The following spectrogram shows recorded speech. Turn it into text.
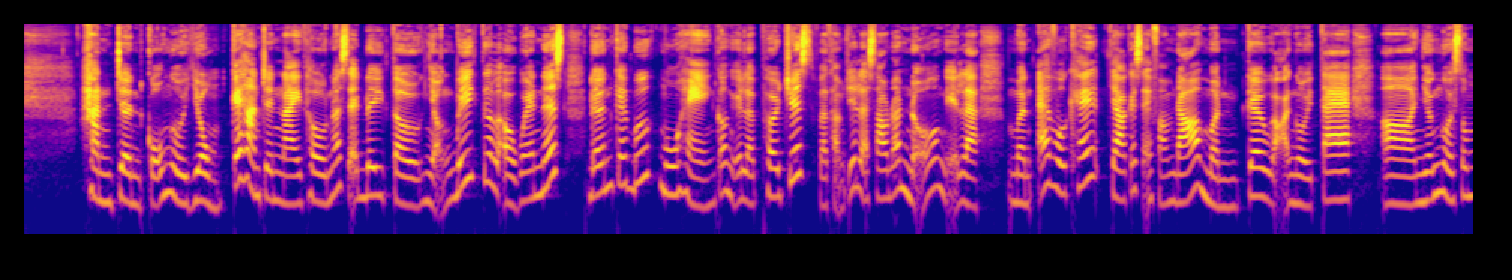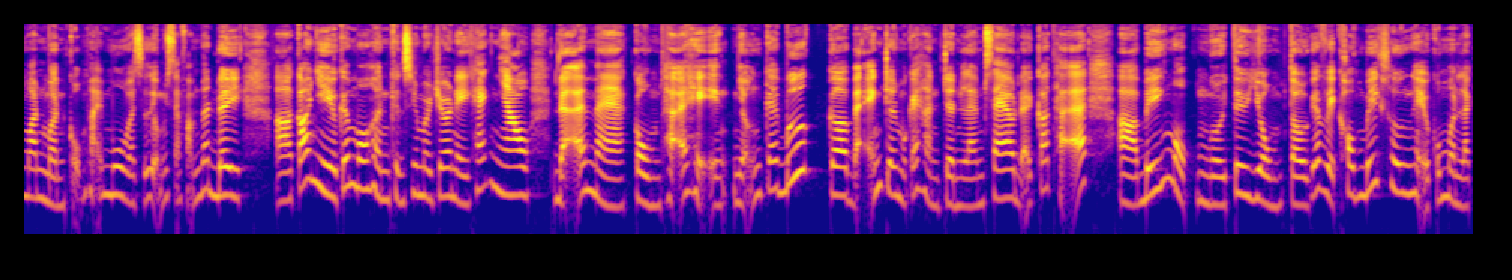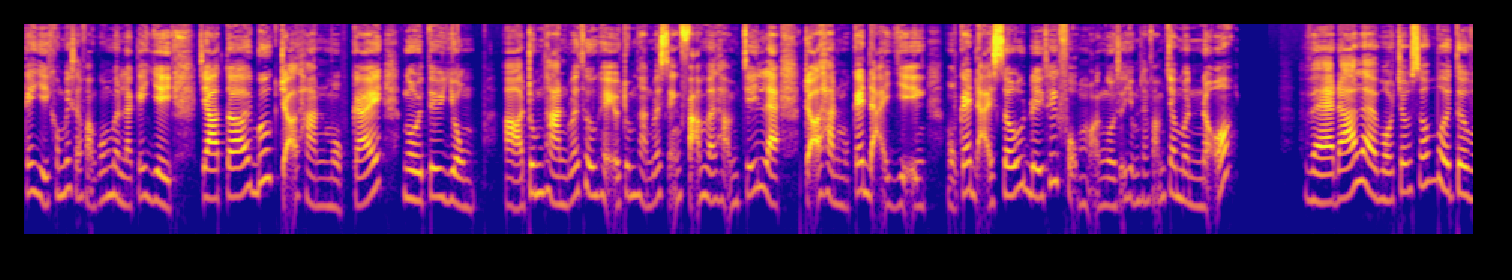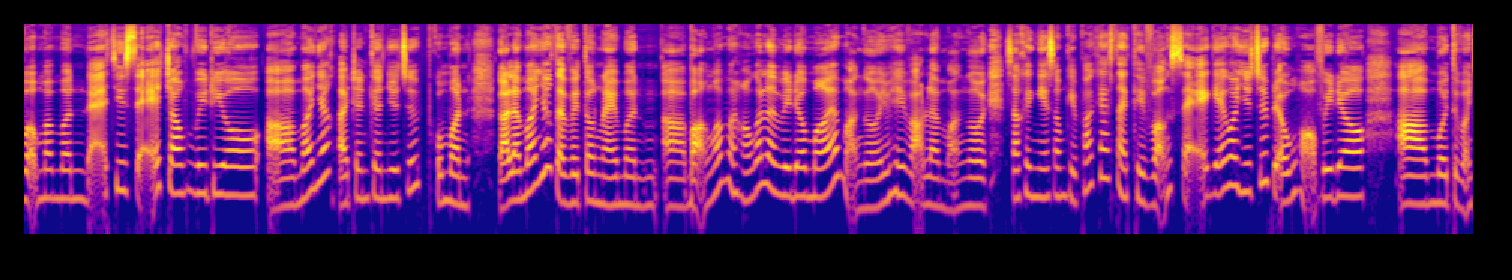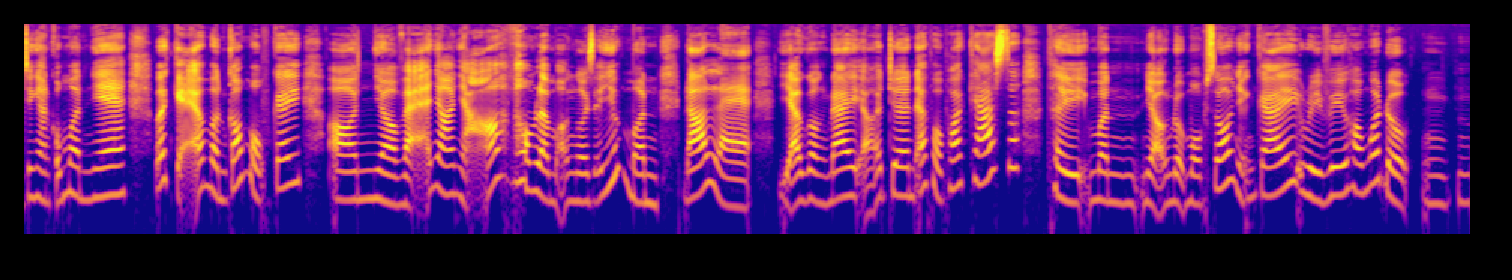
hành trình của người dùng. Cái hành trình này thường nó sẽ đi từ nhận biết tức là awareness đến cái bước mua hàng có nghĩa là purchase và thậm chí là sau đó nữa có nghĩa là mình advocate cho cái sản phẩm đó mình kêu gọi người ta uh, những người xung quanh mình cũng phải mua và sử dụng cái sản phẩm đó đi. Uh, có nhiều cái mô hình consumer journey khác nhau để mà cùng thể hiện những cái bước cơ bản trên một cái hành trình làm sao để có thể uh, biến một người tiêu dùng từ cái việc không biết thương hiệu của mình là cái gì không biết sản phẩm của mình là cái gì cho tới bước trở thành một cái người tiêu dùng uh, trung thành với thương hiệu trung thành với sản phẩm và thậm chí là trở thành một cái đại diện một cái đại sứ đi thuyết phục mọi người sử dụng sản phẩm cho mình nữa và đó là một trong số 10 từ vựng mà mình đã chia sẻ trong video uh, mới nhất ở trên kênh youtube của mình. Gọi là mới nhất tại vì tuần này mình uh, bận quá mình không có lên video mới á mọi người nhưng hy vọng là mọi người sau khi nghe xong kỳ podcast này thì vẫn sẽ ghé qua youtube để ủng hộ video ờ, uh, 10 từ vựng chuyên ngành của mình nha. Với cả mình có một cái uh, nhờ vả nho nhỏ mong là mọi người sẽ giúp mình. Đó là dạo gần đây ở trên apple podcast á, thì mình nhận được một số những cái review không có được được ừ,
